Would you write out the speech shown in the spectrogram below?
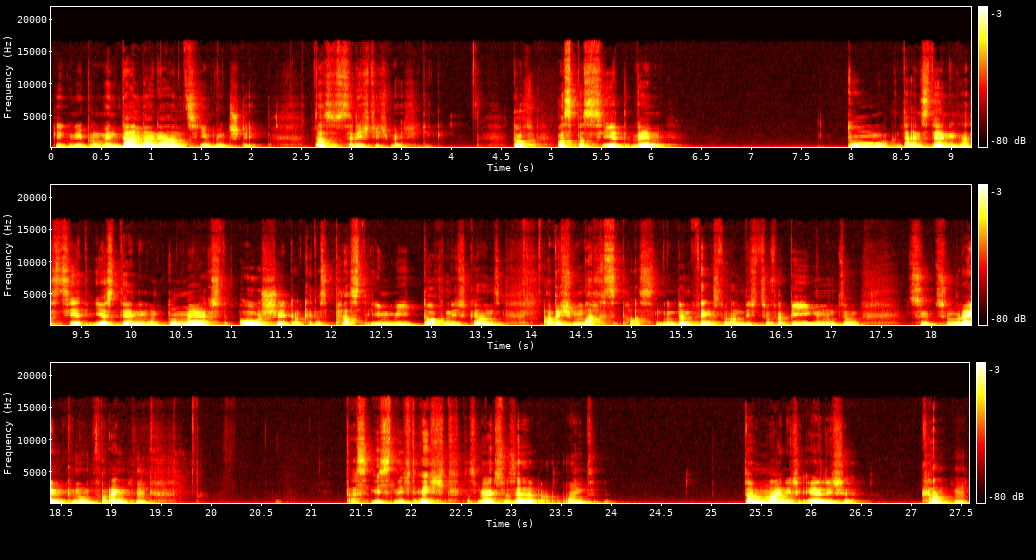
gegenüber. Und wenn dann eine Anziehung entsteht, das ist richtig mächtig. Doch was passiert, wenn du dein Standing hast, sie hat ihr Standing und du merkst, oh shit, okay, das passt irgendwie doch nicht ganz, aber ich mach's passend. Und dann fängst du an, dich zu verbiegen und zu, zu, zu renken und verrenken. Das ist nicht echt, das merkst du selber. Und darum meine ich ehrliche Kanten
